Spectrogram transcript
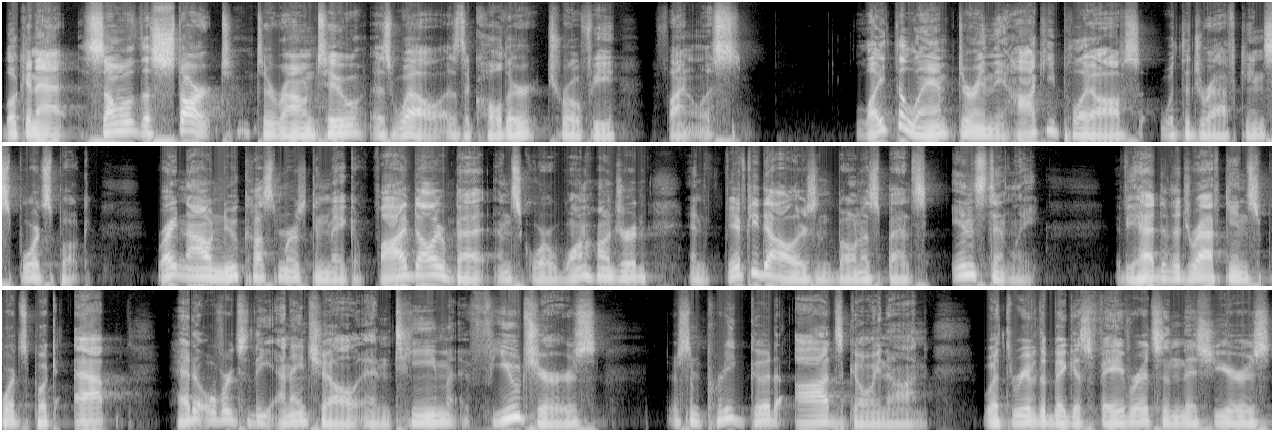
looking at some of the start to round two, as well as the Calder Trophy finalists. Light the lamp during the hockey playoffs with the DraftKings Sportsbook. Right now, new customers can make a $5 bet and score $150 in bonus bets instantly. If you head to the DraftKings Sportsbook app, head over to the NHL and team futures there's some pretty good odds going on with three of the biggest favorites in this year's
